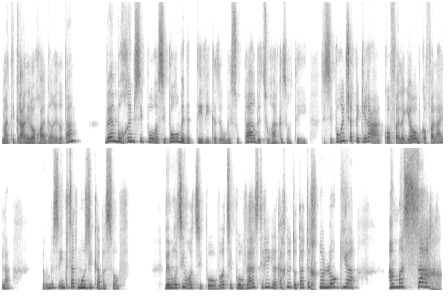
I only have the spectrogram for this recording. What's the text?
מהתקרה אני לא יכולה לגרד אותם. והם בוחרים סיפור, הסיפור הוא מדטיבי כזה, הוא מסופר בצורה כזאת, זה סיפורים שאת מכירה, קוף על היום, קוף הלילה, עם קצת מוזיקה בסוף. והם רוצים עוד סיפור ועוד סיפור, ואז תראי, לקחנו את אותה טכנולוגיה, המסך,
